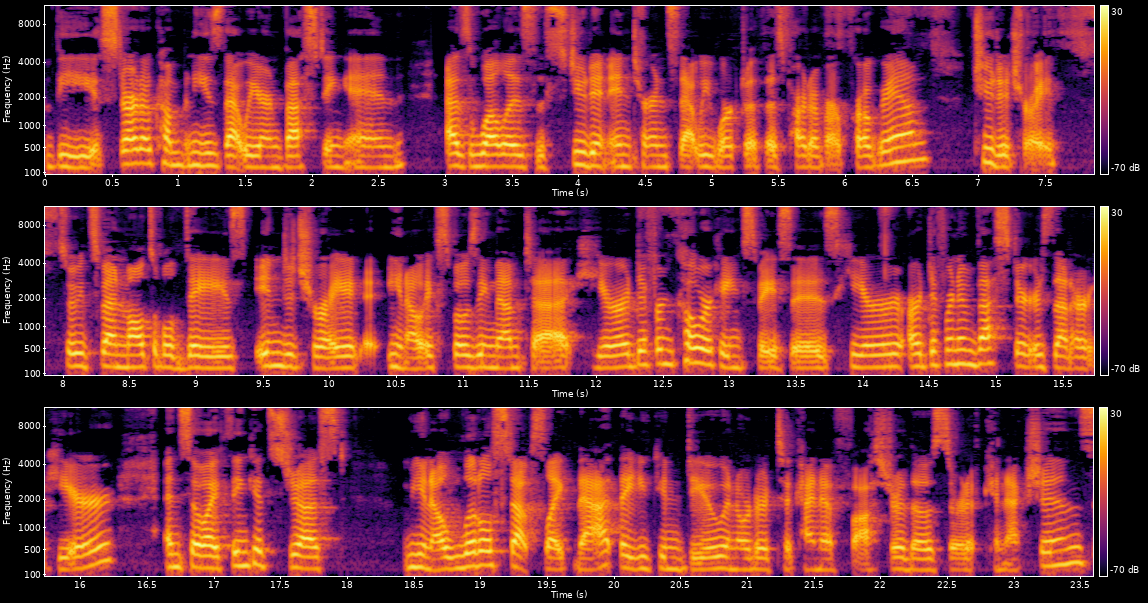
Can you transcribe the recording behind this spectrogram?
the startup companies that we are investing in, as well as the student interns that we worked with as part of our program to Detroit. So we'd spend multiple days in Detroit, you know, exposing them to here are different co-working spaces, here are different investors that are here. And so I think it's just you know, little steps like that that you can do in order to kind of foster those sort of connections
